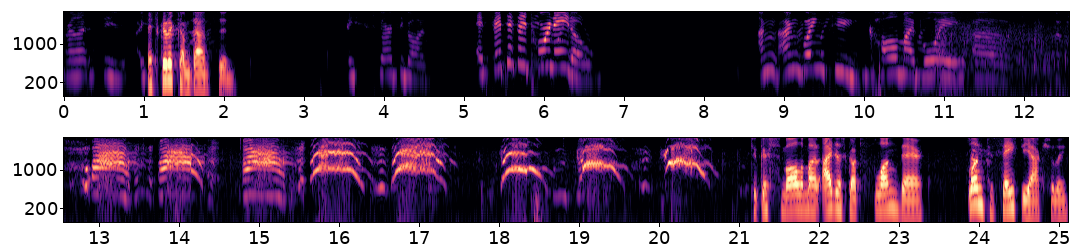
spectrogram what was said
Alright, let's see. I It's gonna come down soon. I swear to God. If it is a tornado, I'm I'm going to call my boy. Uh, ah! Ah! Ah! Ah! Took a small amount. I just got flung there. Flung to safety, actually.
